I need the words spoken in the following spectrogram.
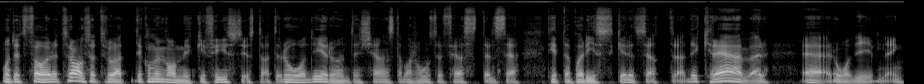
mot ett företag så tror jag att det kommer vara mycket fysiskt. Att rådge runt en tjänstepensionsutfästelse, titta på risker etc. Det kräver eh, rådgivning.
